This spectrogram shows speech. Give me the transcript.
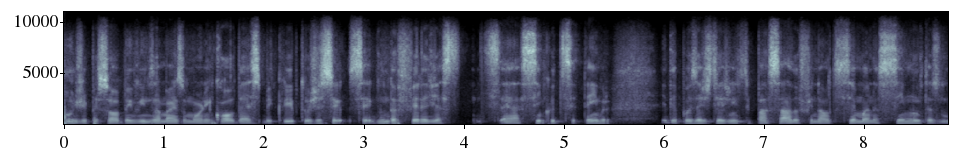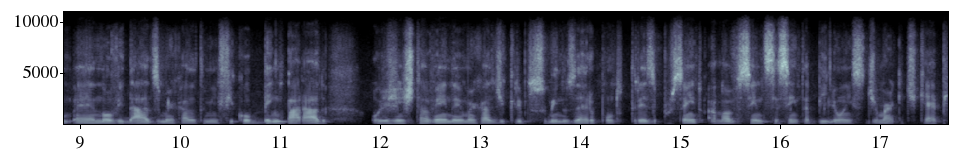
Bom dia pessoal, bem-vindos a mais um Morning Call da SB Crypto. Hoje é segunda-feira, dia 5 é, de setembro, e depois de ter a gente passado o final de semana sem muitas é, novidades, o mercado também ficou bem parado. Hoje a gente está vendo aí o mercado de cripto subindo 0,13% a 960 bilhões de market cap.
